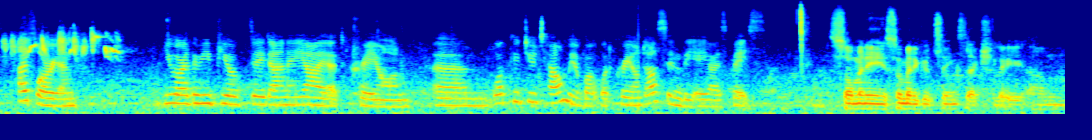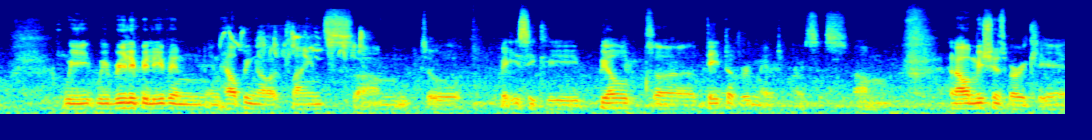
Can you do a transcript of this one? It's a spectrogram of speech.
Hi, Florian. You are the VP of Data and AI at Crayon. Um, what could you tell me about what Crayon does in the AI space? So many, so many good things actually. Um, we, we really believe in, in helping our clients um, to basically build uh, data-driven enterprises. Um, and our mission is very clear:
